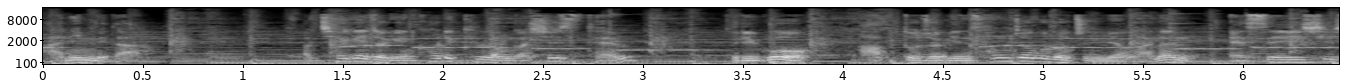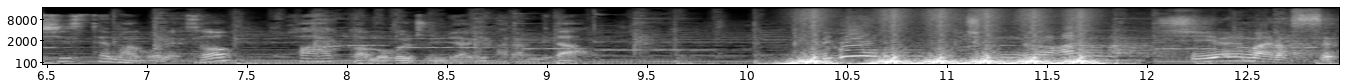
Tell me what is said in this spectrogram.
아닙니다. 체계적인 커리큘럼과 시스템, 그리고 압도적인 성적으로 증명하는 SAC 시스템 학원에서 화학 과목을 준비하기 바랍니다. 그리고 증가한 CL 마이너스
